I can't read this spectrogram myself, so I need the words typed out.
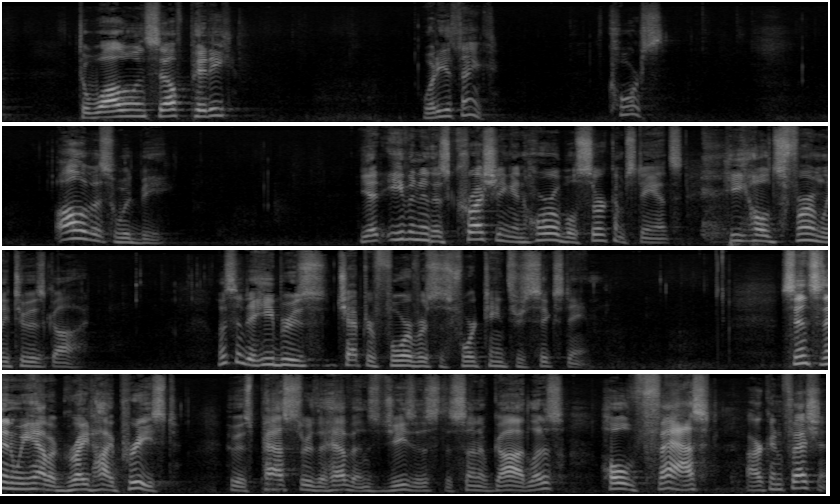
to wallow in self pity? What do you think? Course. All of us would be. Yet, even in this crushing and horrible circumstance, he holds firmly to his God. Listen to Hebrews chapter 4, verses 14 through 16. Since then, we have a great high priest who has passed through the heavens, Jesus, the Son of God. Let us hold fast our confession.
